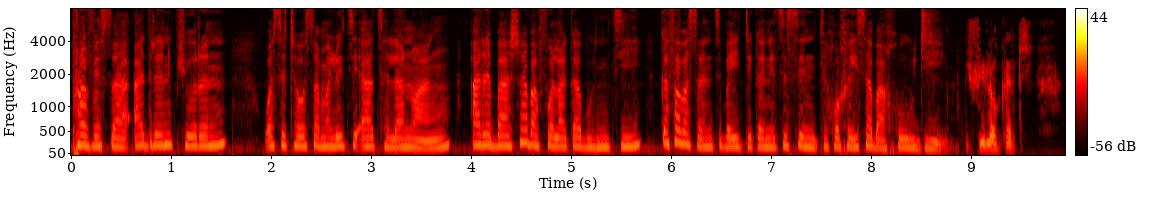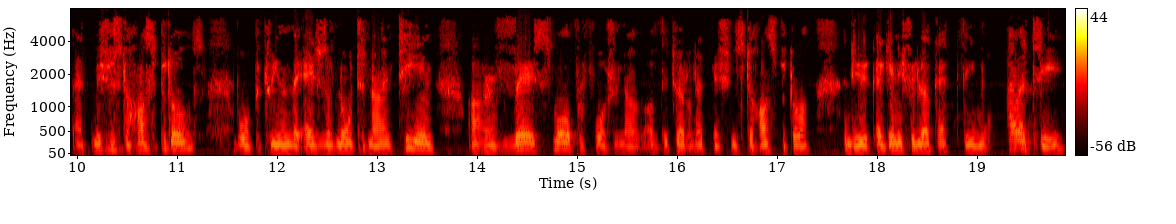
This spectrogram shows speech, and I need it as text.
professor adrian puren wa setheo sa malwetse a tshelanwang a re bašwa ba fola ka bontsi ka fa ba santse ba itekanetse sentle go gaisa bagodi If you look at admissions to hospitals, or between the ages of 0 to 19, are a very small proportion of, of the total admissions to hospital. And you, again, if you look at the mortality,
